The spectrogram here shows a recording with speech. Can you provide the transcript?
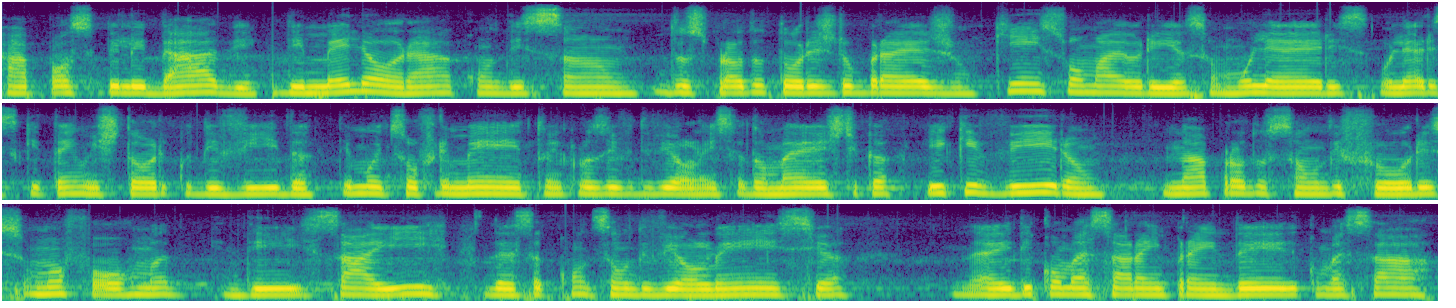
a possibilidade de melhorar a condição dos produtores do brejo, que em sua maioria são mulheres, mulheres que têm um histórico de vida de muito sofrimento, inclusive de violência doméstica, e que viram na produção de flores uma forma de sair dessa condição de violência, né, e de começar a empreender, de começar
